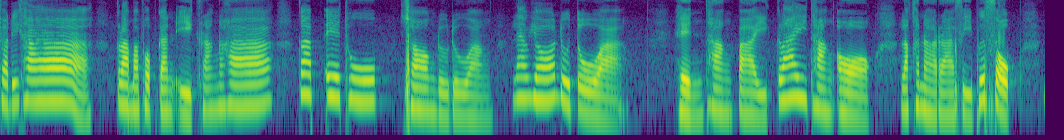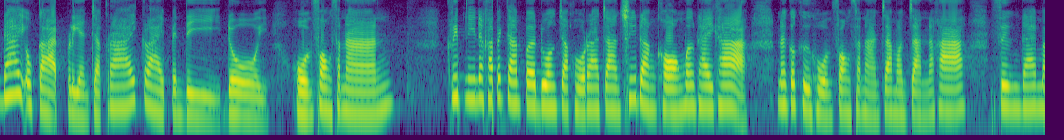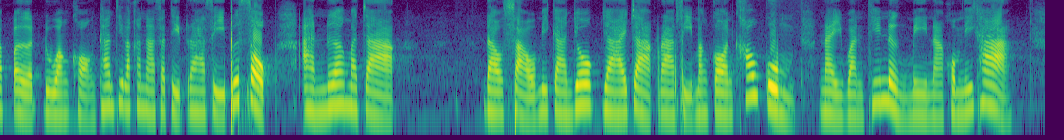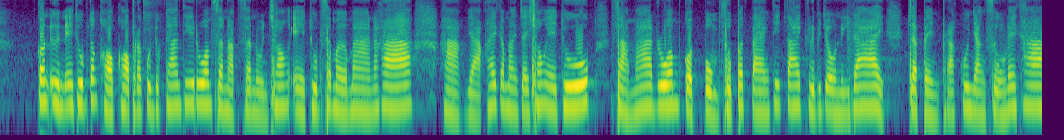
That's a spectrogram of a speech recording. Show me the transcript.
สวัสดีค่ะ กลับมาพบกันอีกครั้งนะคะ กับ a t u b e ช่องดูดวง แล้วย้อนดูตัว เห็นทางไปใกล้ทางออก ลัคนาราศีพฤษภได้โอกาสเปลี่ยนจากร้ายกลายเป็นดี โดย โหนฟองสนาน คลิปนี้นะคะเป็นการเปิดดวงจากโหราจารย์ชื่อดังของเมืองไทยค่ะ นั่นก็คือโหนฟองสนานจามอนจันนะคะ ซึ่งได้มาเปิดดวงของท่านที่ลัคนาสถิตราศีพฤษภอันเนื่องมาจากดาวเสาร์มีการโยกย้ายจากราศีมังกรเข้ากลุ่มในวันที่ 1 มีนาคมนี้ค่ะ ก่อนอื่น a t u b e ต้องขอขอบพระคุณทุกท่านที่ร่วมสนับสนุนช่อง a t u b e เสมอมานะคะ หากอยากให้กำลังใจช่อง a t u b e สามารถร่วมกดปุ่มซุปเปอร์แตงที่ใต้คลิปวิดีโอนี้ได้ จะเป็นพระคุณอย่างสูงเลยค่ะ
